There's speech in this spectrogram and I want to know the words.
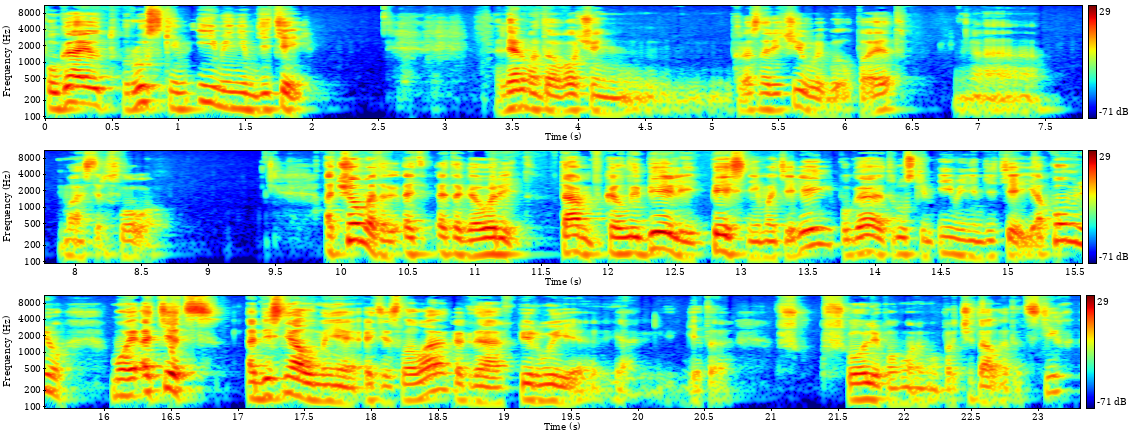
пугают русским именем детей». Лермонтов очень красноречивый был поэт, э, мастер слова. О чем это, это говорит? Там в колыбели песни матерей пугают русским именем детей. Я помню, мой отец объяснял мне эти слова, когда впервые я где-то в школе, по-моему, прочитал этот стих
